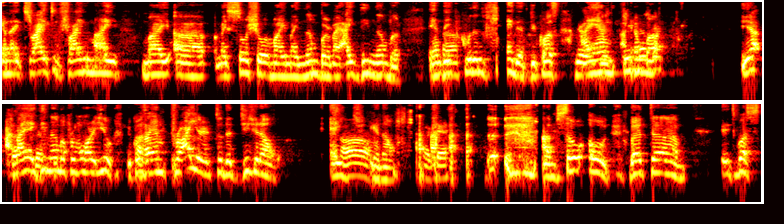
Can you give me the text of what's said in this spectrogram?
and I tried to find my my uh my social my my number my ID number and they couldn't find it because I am I am. uh, yeah my ID that's- number from RU because I am prior to the digital age Oh. you know Okay. I'm so old, but um, it was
